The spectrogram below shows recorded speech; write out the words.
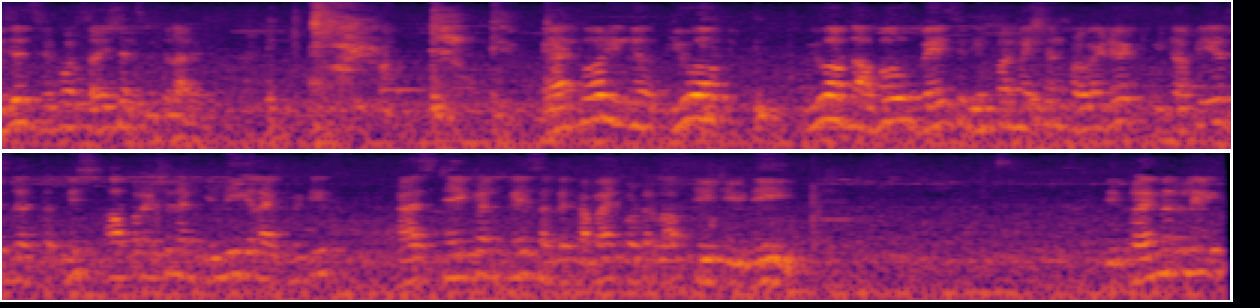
విజిల్స్ రిపోర్ట్ సజెషన్స్ మిత్రులారెడ్డి in view of view of the above basic information provided it appears that mis operation and illegal activities has taken place at the command portal of TTD. The primarily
